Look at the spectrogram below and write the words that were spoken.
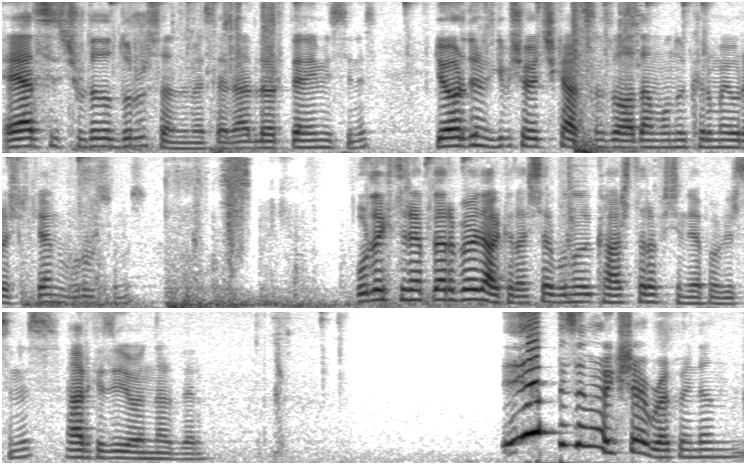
Eğer siz şurada da durursanız mesela lurkten eminsiniz. Gördüğünüz gibi şöyle çıkarsınız. O adam onu kırmaya uğraşırken vurursunuz. Buradaki trapler böyle arkadaşlar. Bunu karşı taraf için de yapabilirsiniz. Herkese iyi oyunlar dilerim. is Amerik Sherbrooke oyundan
